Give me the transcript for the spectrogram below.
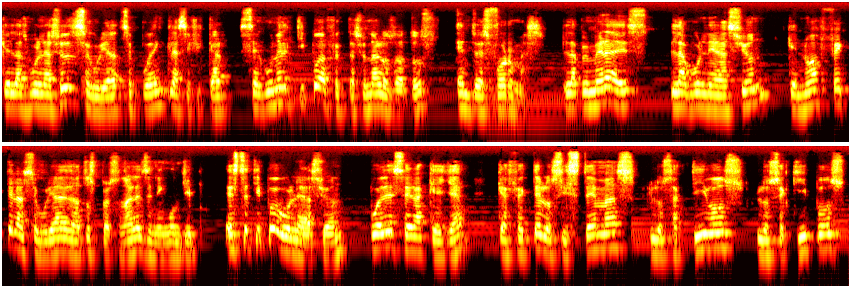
que las vulneraciones de seguridad se pueden clasificar según el tipo de afectación a los datos en tres formas. La primera es la vulneración que no afecte la seguridad de datos personales de ningún tipo. Este tipo de vulneración puede ser aquella que afecte los sistemas, los activos, los equipos,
